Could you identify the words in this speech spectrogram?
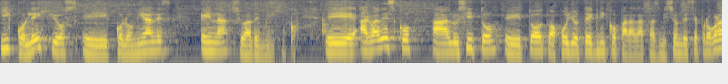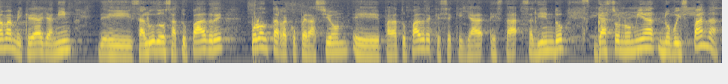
y colegios eh, coloniales en la Ciudad de México. agradezco a Luisito eh, todo tu apoyo técnico para la transmisión de este programa. Mi querida Janine, saludos a tu padre. Pronta recuperación eh, para tu padre, que sé que ya está saliendo. Gastronomía novohispana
